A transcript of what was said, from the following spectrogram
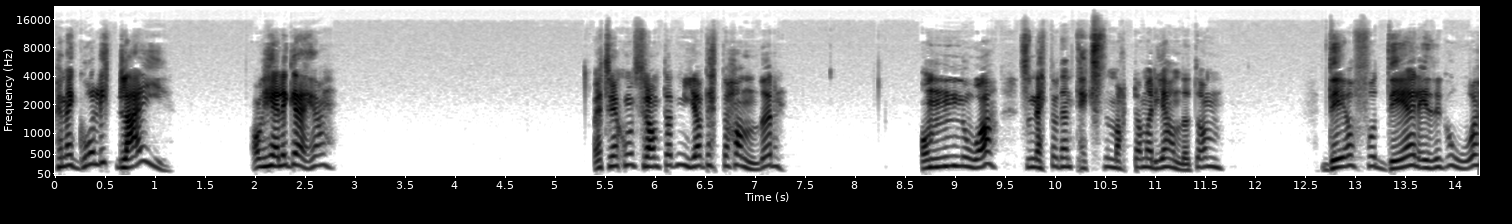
kan jeg gå litt lei av hele greia? Og Jeg tror jeg har kommet fram til at mye av dette handler om noe som nettopp den teksten Martha og Marie handlet om. Det å få del i det gode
